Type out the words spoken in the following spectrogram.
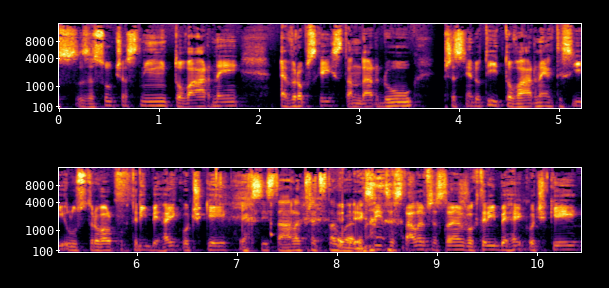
ze současné továrny evropských standardů přesně do té továrny, jak ty si ji ilustroval, po který běhají kočky. Jak si stále představujeme. Jak si ji stále představujeme, po který běhají kočky,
